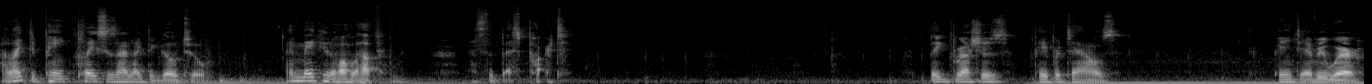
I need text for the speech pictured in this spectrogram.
I like to paint places I like to go to. I make it all up. That's the best part. Big brushes, paper towels, paint everywhere.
